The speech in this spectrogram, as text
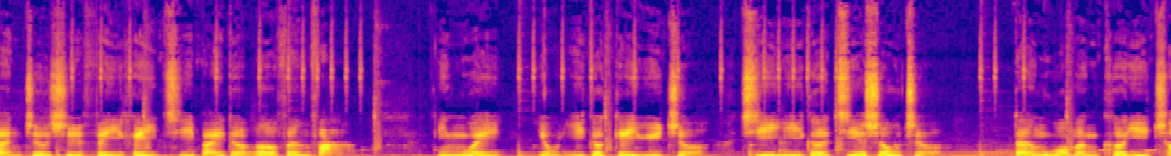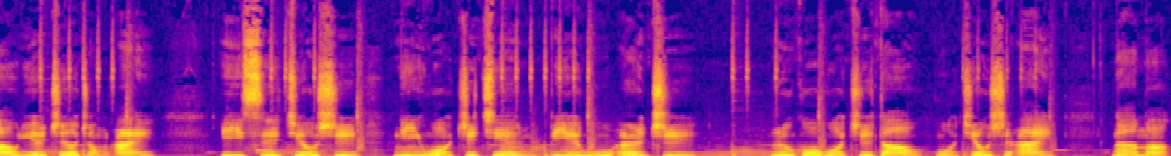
但这是非黑即白的二分法，因为有一个给予者及一个接收者。但我们可以超越这种爱，意思就是你我之间别无二致。如果我知道我就是爱，那么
